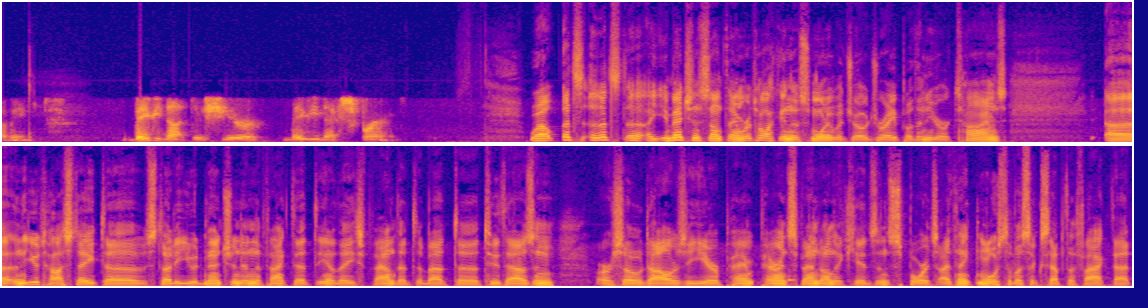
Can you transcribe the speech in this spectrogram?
I mean, maybe not this year, maybe next spring. Well, let's let's. Uh, you mentioned something. We're talking this morning with Joe Drape of the New York Times. Uh, in the Utah State uh, study you had mentioned, and the fact that you know they found that about uh, two thousand or so dollars a year pa- parents spend on their kids in sports. I think most of us accept the fact that,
